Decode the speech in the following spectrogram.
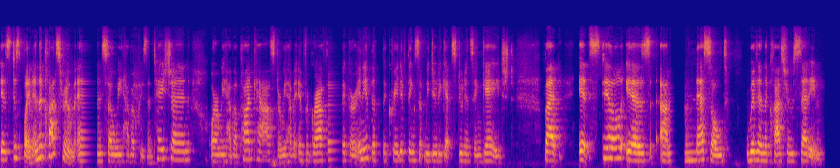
is displayed in the classroom. And so we have a presentation or we have a podcast or we have an infographic or any of the, the creative things that we do to get students engaged. But it still is um, nestled within the classroom setting.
